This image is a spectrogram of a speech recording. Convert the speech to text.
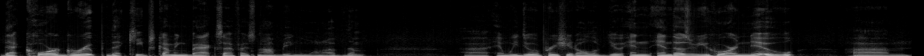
that core group that keeps coming back sci-fi not being one of them. Uh, and we do appreciate all of you. And and those of you who are new um,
